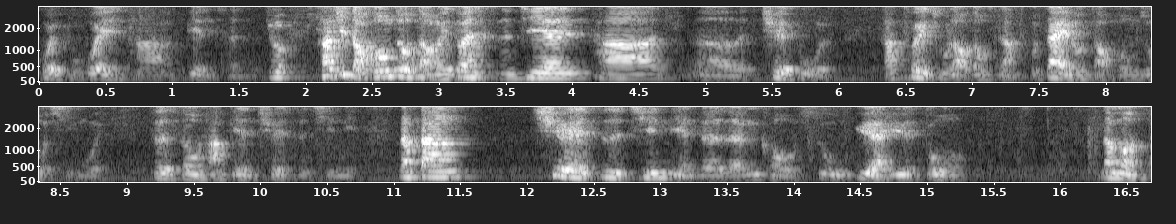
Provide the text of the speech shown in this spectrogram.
会不会他变成就他去找工作找了一段时间，他呃却步了，他退出劳动市场，不再有找工作行为，这时候他变确制青年。那当确制青年的人口数越来越多，那么。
